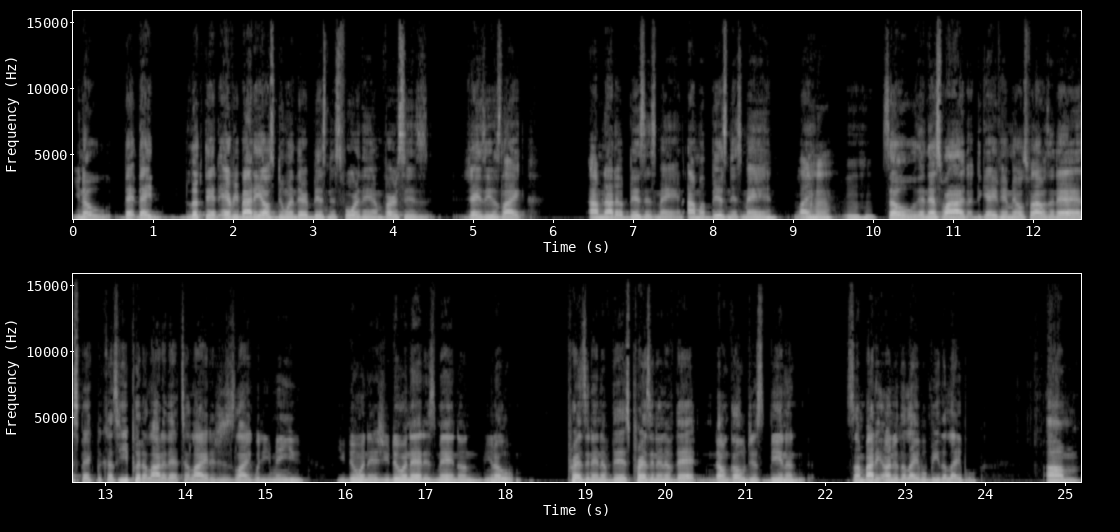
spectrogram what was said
you know that they looked at everybody else doing their business for them versus Jay Z was like, I'm not a businessman. I'm a businessman. Like mm-hmm. Mm-hmm. so, and that's why I gave him those flowers in that aspect because he put a lot of that to light. It's just like, what do you mean you you doing this, you doing that? This man done, you know, president of this, president of that. Don't go just being a somebody under the label. Be the label. Um.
